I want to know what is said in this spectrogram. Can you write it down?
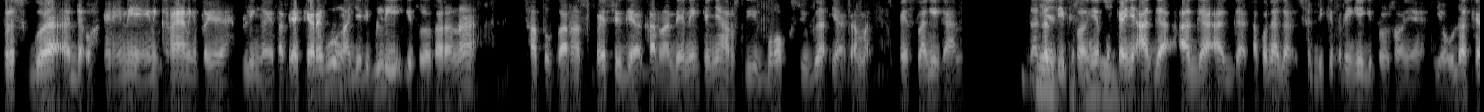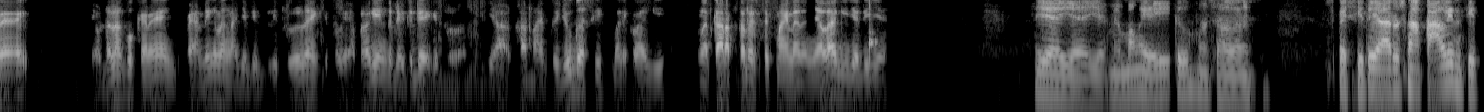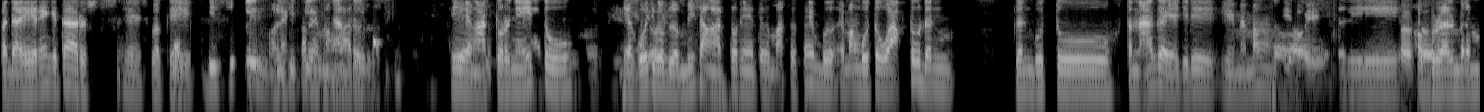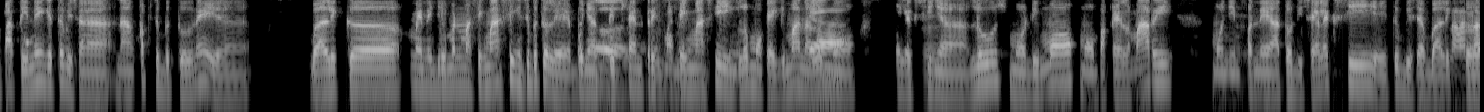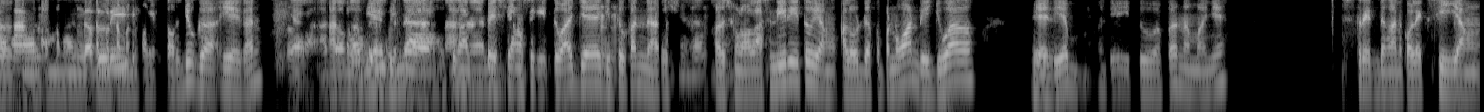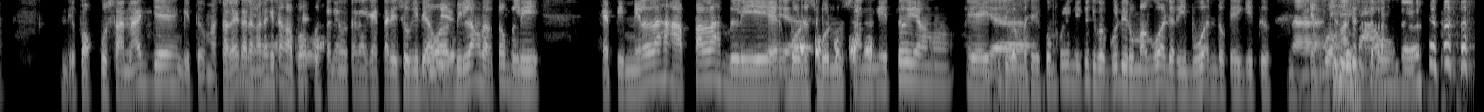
terus gue ada wah kayak ini ini keren gitu ya beli nggak ya tapi akhirnya gue nggak jadi beli gitu loh karena satu karena space juga karena dia ini kayaknya harus di box juga ya kan space lagi kan? Nah, dan yeah, tipenya tuh kayaknya agak agak agak takutnya agak sedikit tinggi gitu loh soalnya. Ya udah kira ya udahlah gue kayaknya pending lah nggak jadi beli dulu deh gitu loh apalagi yang gede-gede gitu loh. Ya karena itu juga sih balik lagi. Ngeliat karakteristik mainannya lagi jadinya. Iya iya iya. Memang ya itu masalah. Space itu ya harus ngakalin sih pada akhirnya kita harus ya sebagai Dan disiplin disiplin memang harus iya ngaturnya itu ya gue juga belum bisa ngaturnya itu maksudnya emang butuh waktu dan dan butuh tenaga ya jadi ya memang Betul. dari Betul. obrolan berempat ini kita bisa nangkep sebetulnya ya balik ke manajemen masing-masing sebetulnya ya punya tips and trick masing-masing lu mau kayak gimana ya. lu mau koleksinya hmm. lus mau di mock mau pakai lemari mau nyimpennya atau diseleksi ya itu bisa balik nah, ke teman-teman teman-teman kolektor juga iya kan? Ya, atau, atau dia bisa dengan space yang segitu aja hmm. gitu kan harus ya, harus ngelola sendiri itu yang kalau udah kepenuhan dia jual ya dia dia itu apa namanya straight dengan koleksi yang fokusan aja gitu. Masalahnya kadang-kadang kita nggak fokus kan kayak tadi Sugi di awal bilang atau beli Happy Meal lah, apalah beli yeah. bonus-bonusan itu yang ya itu yeah. juga masih dikumpulin itu juga gue di rumah gue ada ribuan tuh kayak gitu nah, yang gue nggak iya, tahu.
